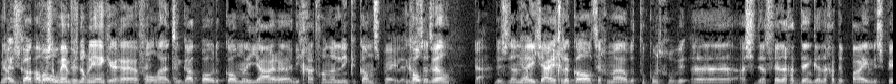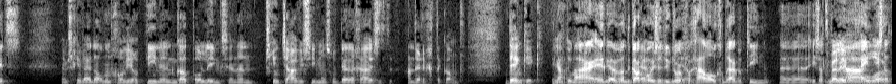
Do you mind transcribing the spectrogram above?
ja. En Gakpo- Overigens Memphis nog niet één keer eh, voluit. en Gakpo de komende jaren, die gaat gewoon aan de linkerkant spelen. Ik Dus hoop dat- het wel. Ja, dus dan Ja. weet je eigenlijk al, zeg maar, op de toekomst, eh, als je dat verder gaat denken, dan gaat de paai in de spits. En misschien Wijnaldum gewoon weer op 10 en Gakpo links. En dan misschien Xavi Simons of Berghuis aan de rechterkant. Denk ik. Ja, maar, eh, want Gakpo Ja? is natuurlijk door Ja. Van Gaal ook gebruikt op 10. Eh, is dat ja, geen, is dat,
